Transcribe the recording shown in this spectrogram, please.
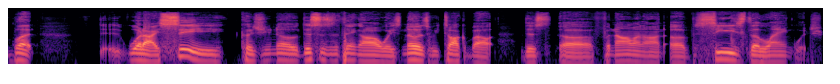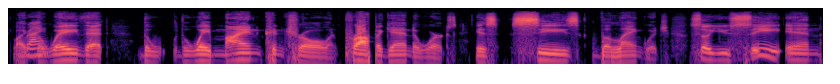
But uh, what I see, because you know, this is the thing I always notice. We talk about this uh, phenomenon of seize the language, like the way that the the way mind control and propaganda works is seize the language. So you see in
